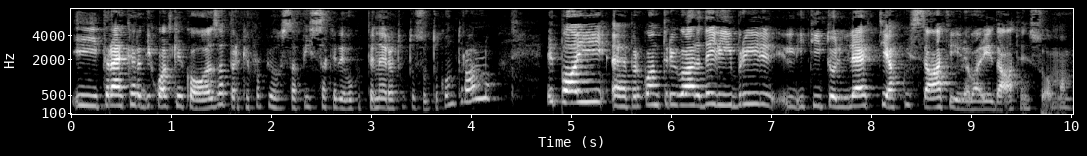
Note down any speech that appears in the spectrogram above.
i tracker di qualche cosa, perché proprio sta fissa che devo tenere tutto sotto controllo, e poi eh, per quanto riguarda i libri, i titoli letti, acquistati e le varie date, insomma.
